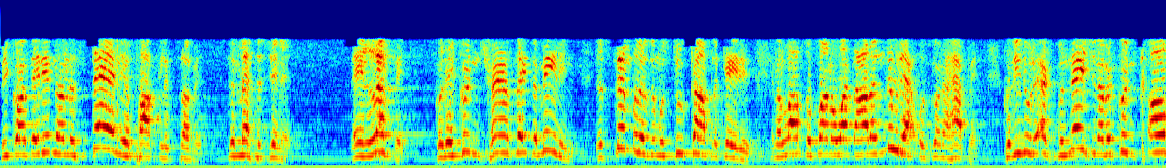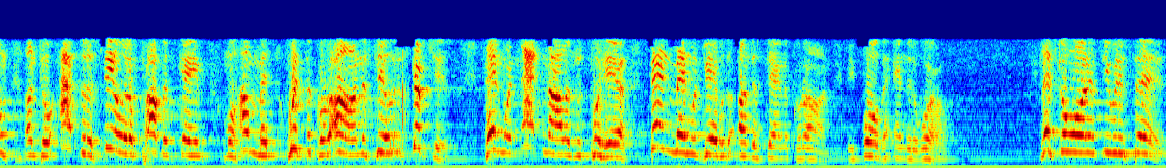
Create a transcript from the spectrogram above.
because they didn't understand the apocalypse of it, the message in it. They left it because they couldn't translate the meaning. The symbolism was too complicated. And Allah subhanahu wa ta'ala knew that was going to happen because he knew the explanation of it couldn't come until after the seal of the prophets came, Muhammad, with the Quran, the seal of the scriptures. Then when that knowledge was put here, then men would be able to understand the Quran before the end of the world. Let's go on and see what it says.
